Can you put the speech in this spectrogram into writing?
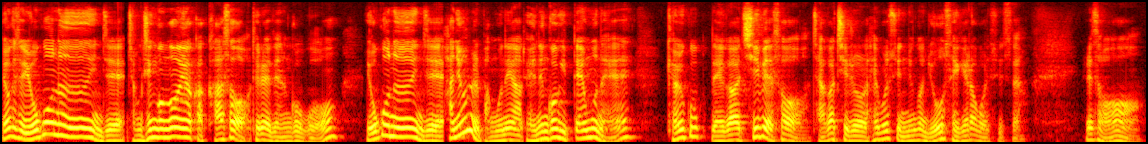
여기서 요거는 이제 정신건강의학과 가서 들어야 되는 거고, 요거는 이제 한의원을 방문해야 되는 거기 때문에, 결국 내가 집에서 자가치료를 해볼 수 있는 건 요 세 개라고 할 수 있어요. 그래서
